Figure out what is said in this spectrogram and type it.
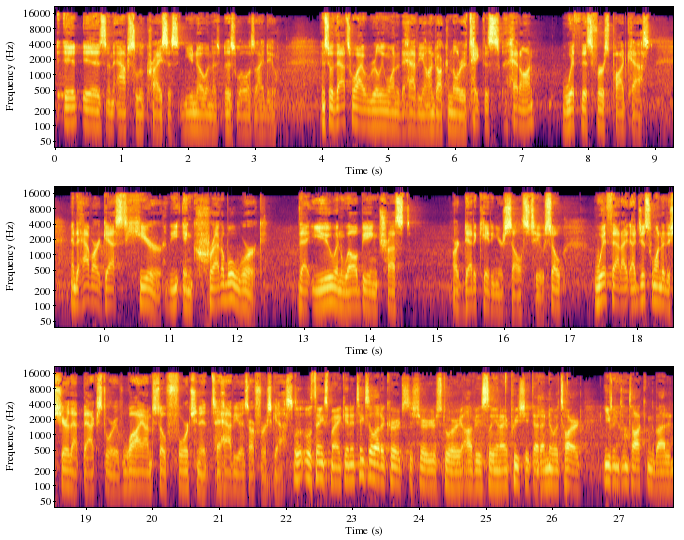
it is an absolute crisis, and you know as, as well as I do. And so that's why I really wanted to have you on, Dr. Miller, to take this head on with this first podcast and to have our guests hear the incredible work that you and Wellbeing Trust are dedicating yourselves to. So, with that, I, I, just wanted to share that backstory of why I'm so fortunate to have you as our first guest. Well, well, thanks, Mike. And it takes a lot of courage to share your story, obviously, and I appreciate that. I know it's hard. Even yeah. in talking about it,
